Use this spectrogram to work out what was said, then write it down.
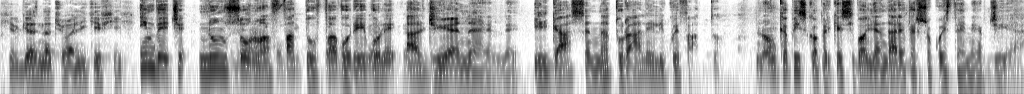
qui est le gaz naturel liquéfié. Invece non sono affatto favorevole al GNL, il gas naturale liquefatto. Non capisco perché si voglia andare verso questa energia.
